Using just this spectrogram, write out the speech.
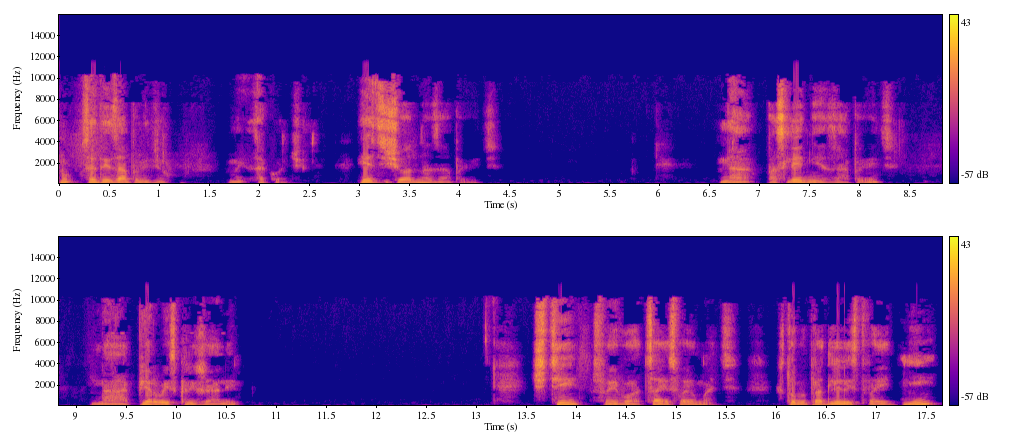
Ну, с этой заповедью мы закончили. Есть еще одна заповедь. На последняя заповедь на первой скрижали «Чти своего отца и свою мать, чтобы продлились твои дни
